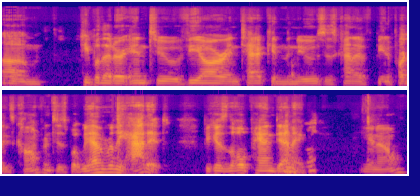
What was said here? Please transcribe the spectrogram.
um, people that are into VR and tech and the news, is kind of being a part of these conferences, but we haven't really had it because of the whole pandemic. Mm-hmm. You know,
